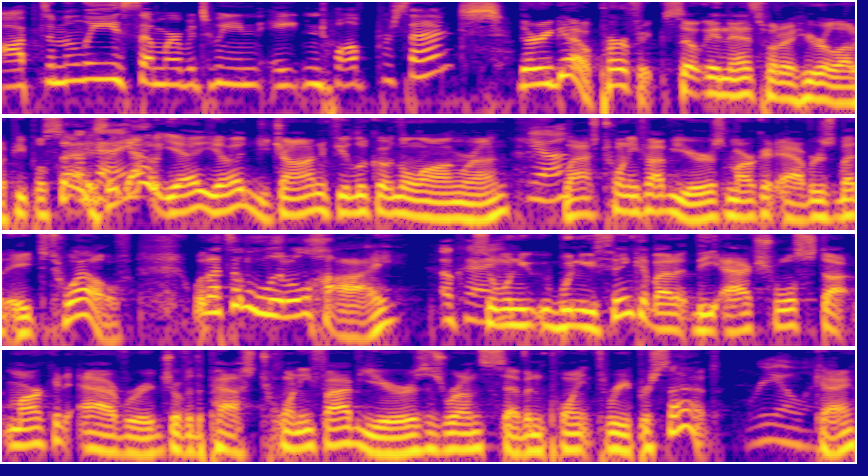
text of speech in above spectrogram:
optimally somewhere between 8 and 12 percent There you go. Perfect. So, and that's what I hear a lot of people say. It's Okay. like, oh, yeah, you know, Jon, if you look over the long run, Yeah. last 25 years, market average about 8 to 12. Well, that's a little high. Okay. So when you, when you think about it, the actual stock market average over the past 25 years is around 7.3%. Really? Okay.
